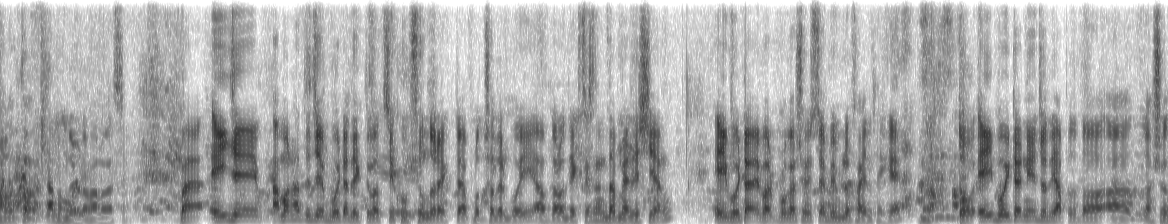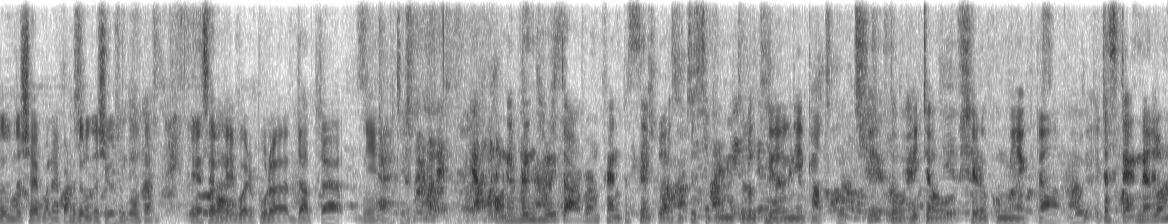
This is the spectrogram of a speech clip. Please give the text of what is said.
ভালো তো? আলহামদুলিল্লাহ ভালো আছে। বা এই যে আমার হাতে যে বইটা দেখতে পাচ্ছি খুব সুন্দর একটা প্রচ্ছদের বই। আপনারা দেখতেছেন দ্য ম্যাজিশিয়ান এই বইটা এবার প্রকাশ হয়েছে বিবলো ফাইল থেকে। তো এই বইটা নিয়ে যদি আপাতত দর্শকদের উদ্দেশ্যে মানে পাঠকদের উদ্দেশ্যে কিছু বলতেন ঠিক আছে? এবং এই বইয়ের পুরো যাত্রা নিয়ে আর কি। অনেকদিন ধরেই তো আরবান ফ্যান্টাসি প্লাস হচ্ছে সুপার ন্যাচারাল থ্রিলার নিয়ে কাজ করছি। তো এটাও সেরকমই একটা বই। এটা স্ট্যান্ড অ্যালোন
